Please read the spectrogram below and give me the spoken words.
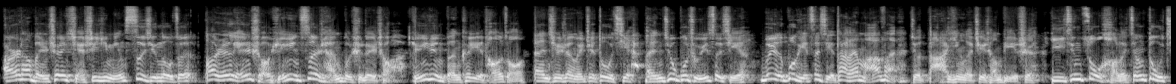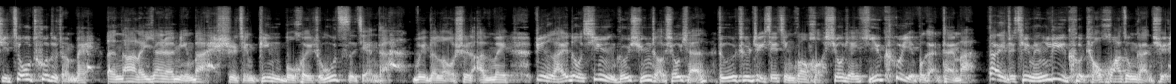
而他。本身也是一名四星斗尊，二人联手，云云自然不是对手。云云本可以逃走，但却认为这斗气本就不属于自己，为了不给自己带来麻烦，就答应了这场比试，已经做好了将斗气交出的准备。但纳兰嫣然明白事情并不会如此简单，为了老师的安危，便来到星陨阁寻找萧炎。得知这些情况后，萧炎一刻也不敢怠慢，带着亲民立刻朝花宗赶去。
